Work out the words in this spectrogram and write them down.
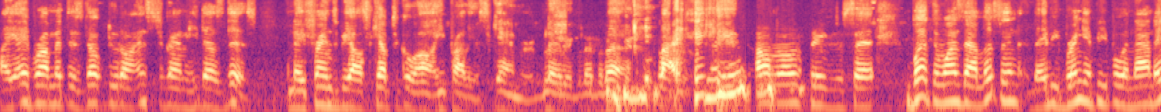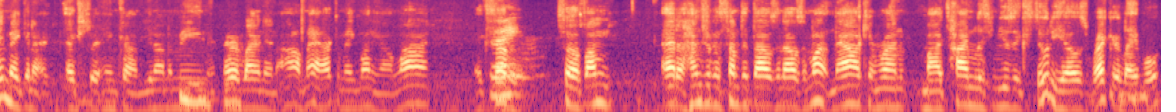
Like, hey, bro, I met this dope dude on Instagram and he does this and their friends be all skeptical. Oh, he probably a scammer, blah blah blah blah. like mm-hmm. all those things are said. But the ones that listen, they be bringing people, and now they making an extra income. You know what I mean? And they're learning. Oh man, I can make money online, etc. Right. So if I'm at a hundred and something thousand dollars a month, now I can run my Timeless Music Studios record label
